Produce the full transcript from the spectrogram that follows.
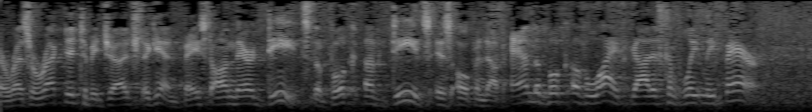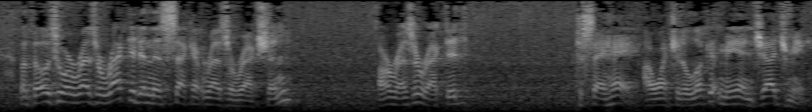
They're resurrected to be judged again based on their deeds. The book of deeds is opened up and the book of life. God is completely fair. But those who are resurrected in this second resurrection are resurrected to say, hey, I want you to look at me and judge me,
